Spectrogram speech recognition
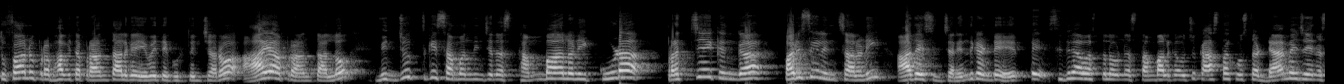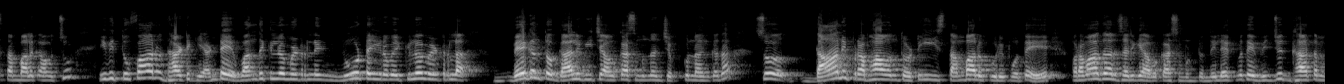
తుఫాను ప్రభావిత ప్రాంతాలుగా ఏవైతే గుర్తించారో ఆయా ప్రాంతాల్లో విద్యుత్కి సంబంధించిన స్తంభాలని కూడా ప్రత్యేకంగా పరిశీలించాలని ఆదేశించారు. ఎందుకంటే శిథిలావస్థలో ఉన్న స్తంభాలు కావచ్చు కాస్త కూస్త డ్యామేజ్ అయిన స్తంభాలు కావచ్చు ఇవి తుఫాను ధాటికి అంటే వంద కిలోమీటర్ల నూట ఇరవై కిలోమీటర్ల వేగంతో గాలి వీచే అవకాశం ఉందని చెప్పుకున్నాం కదా. సో దాని ప్రభావంతో ఈ స్తంభాలు కూలిపోతే ప్రమాదాలు జరిగే అవకాశం ఉంటుంది. లేకపోతే విద్యుత్ ఘాతం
